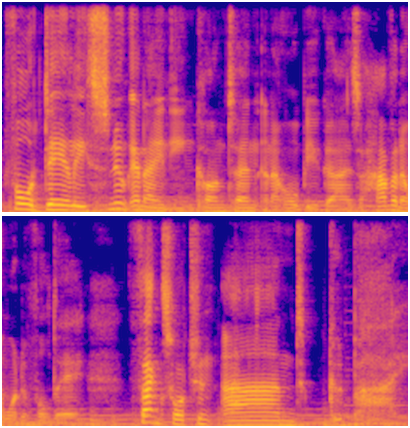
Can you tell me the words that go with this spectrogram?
for daily Snooker 19 content, and I hope you guys are having a wonderful day. Thanks for watching, and goodbye.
